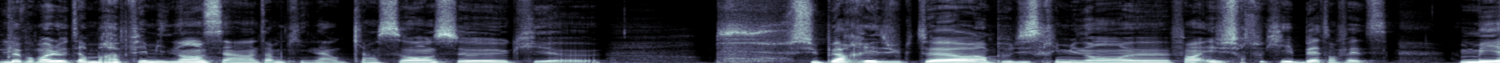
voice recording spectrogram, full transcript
Mais pour moi, le terme rap féminin, c'est un terme qui n'a aucun sens, euh, qui est euh, super réducteur, un peu discriminant, euh, enfin et surtout qui est bête en fait. Mais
